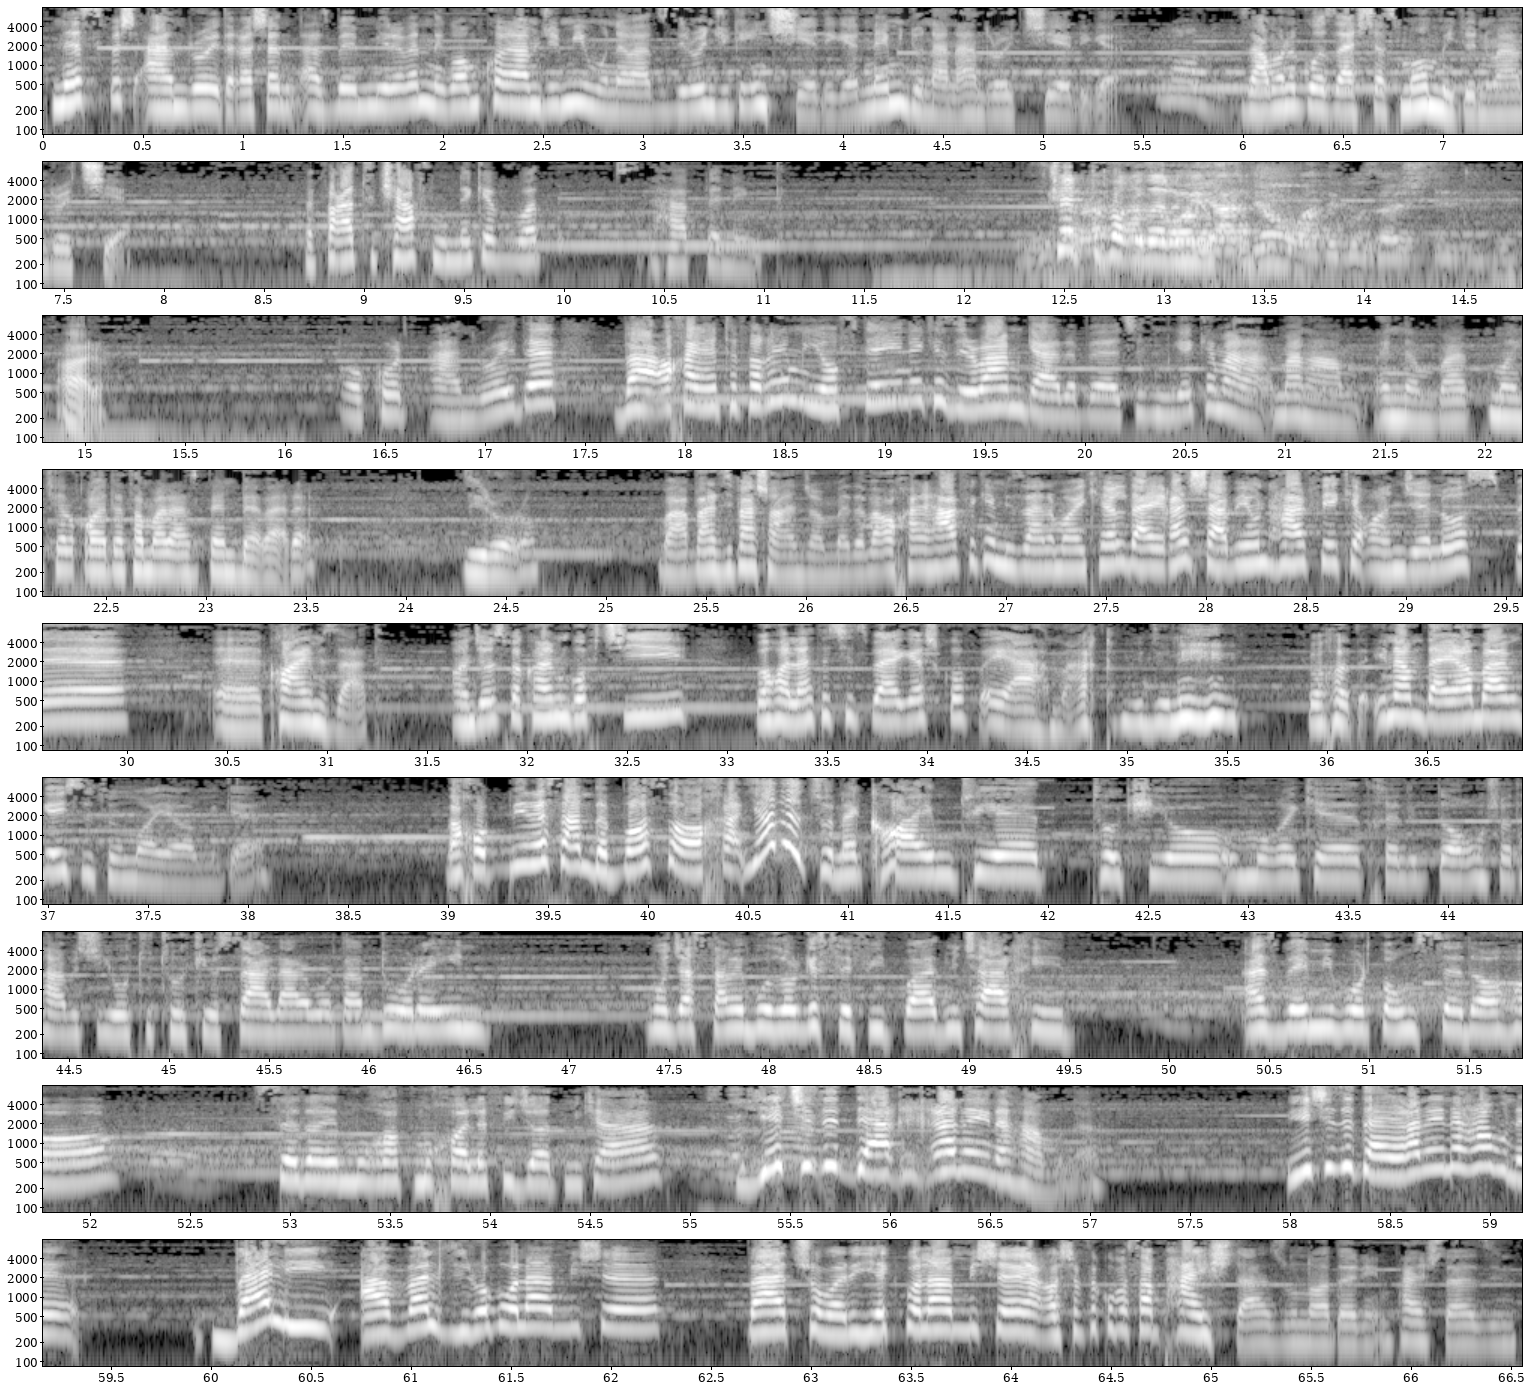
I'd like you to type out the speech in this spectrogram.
نصفش اندرویده قشنگ از بین میره و نگاه می‌کنه همینجوری میمونه و زیرو. اینجوری که این چیه دیگه؟ نمی‌دونن اندروید چیه دیگه. زمان گذشته است ما می‌دونیم اندروید چیه. و فقط تو کف مونده که what happening. چه اتفاقی داره میفته؟ اومده گذشته دیگه. آره. آکورد اندرویده. و آخرین اتفاقی میفته اینه که زیرو برمیگرده به چیز میگه که من من هم این بعد مایکل قاعدتا باید از بین ببره. زیرو رو. و وظیفش انجام بده. و آخرین حرفی که می‌زنه مایکل دقیقا شبیه اون حرفیه که آنجلوس به کایم زد. آنجلوس به کایم گفت چی؟ به حالت چیز برگشت گفت ای احمق می‌دونی؟ بخاطر اینم دقیقا برمیگشت تو مایا میگه. و خب می‌رسم به boss آخر. یادتونه کایم توی توکیو اون موقع که خیلی داغون شد همه چی یهو تو توکیو سر در بردن دوره این مجسمه بزرگ سفید باید میچرخید. از بین می‌برد با اون صداها. صدای مخ- مخالف ایجاد می‌کرد؟ یه چیزی دقیقا این همونه. یه چیزی دقیقا این همونه. ولی اول زیرو بلند میشه بعد شماره یک بلند میشه. آشان فکر کنم مثلا پنج تا از اونا داریم. پنج تا از این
